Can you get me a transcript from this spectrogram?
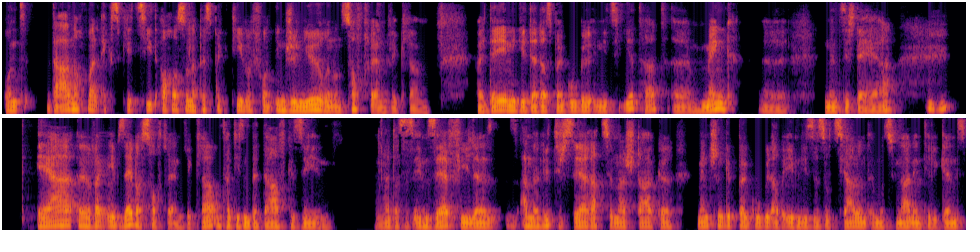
und da nochmal explizit auch aus so einer Perspektive von Ingenieuren und Softwareentwicklern. Weil derjenige, der das bei Google initiiert hat, äh, Menk äh, nennt sich der Herr, mhm. er äh, war eben selber Softwareentwickler und hat diesen Bedarf gesehen. Ja, dass es eben sehr viele analytisch sehr rational starke Menschen gibt bei Google, aber eben diese soziale und emotionale Intelligenz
